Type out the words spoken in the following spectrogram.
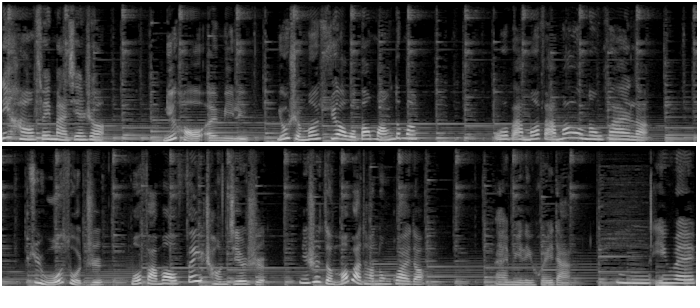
你好，飞马先生。”“你好，艾米丽。有什么需要我帮忙的吗？”“我把魔法帽弄坏了。”“据我所知。”魔法帽非常结实，你是怎么把它弄坏的？艾米丽回答：“嗯，因为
